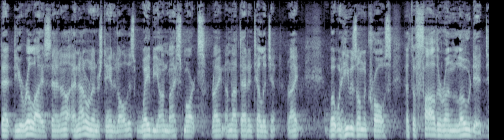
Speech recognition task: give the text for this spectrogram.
that do you realize that? And i don't understand it all. This way beyond my smarts right? I'm not that intelligent right? But when he was on the cross that the father unloaded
